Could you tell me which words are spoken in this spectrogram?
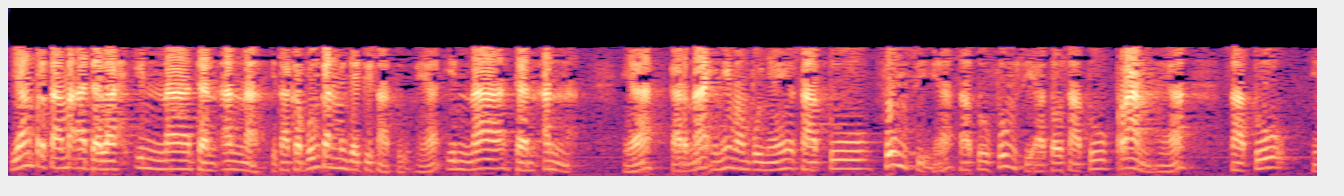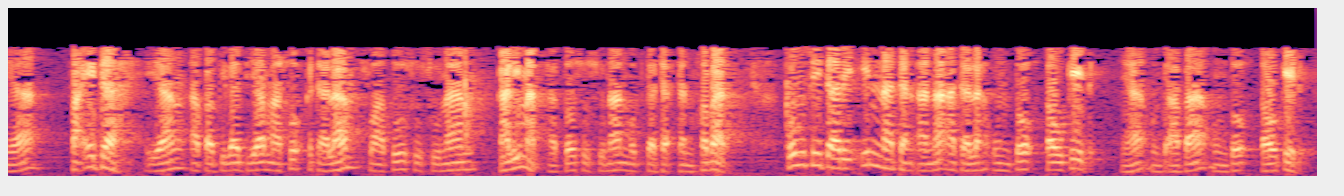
Yang pertama adalah inna dan anna. Kita gabungkan menjadi satu ya, inna dan anna. Ya, karena ini mempunyai satu fungsi ya, satu fungsi atau satu peran ya satu ya faedah yang apabila dia masuk ke dalam suatu susunan kalimat atau susunan mubtada dan khabar. Fungsi dari inna dan ana adalah untuk taukid, ya, untuk apa? Untuk taukid.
